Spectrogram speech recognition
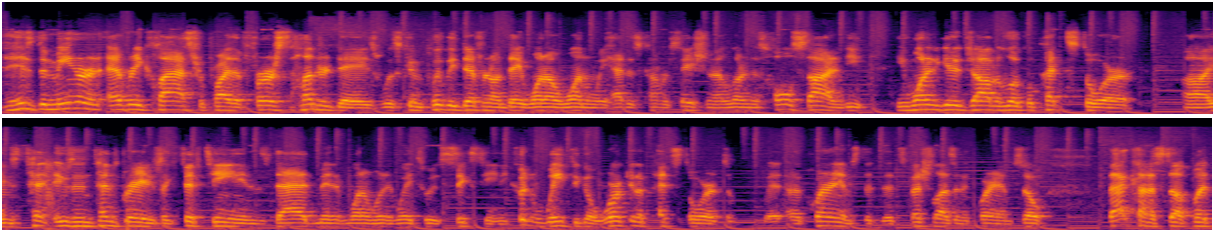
his demeanor in every class for probably the first 100 days was completely different on day 101 when we had this conversation. I learned this whole side, and he, he wanted to get a job at a local pet store. Uh, he, was ten, he was in 10th grade. He was like 15, and his dad made him want to wait to his 16. He couldn't wait to go work at a pet store, to, aquariums that, that specialize in aquariums. So that kind of stuff. But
